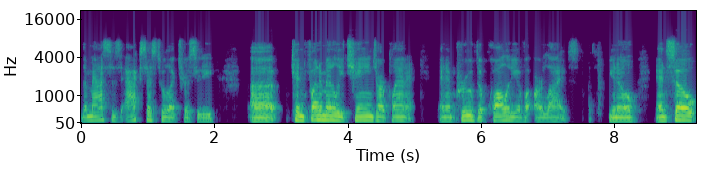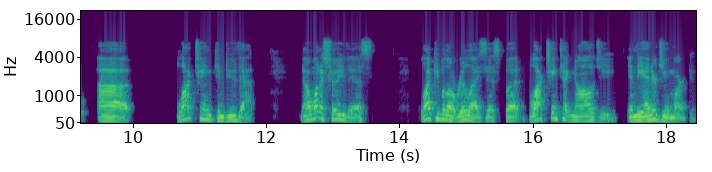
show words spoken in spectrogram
the masses access to electricity uh, can fundamentally change our planet and improve the quality of our lives, you know. And so uh, blockchain can do that. Now, I want to show you this. A lot of people don't realize this, but blockchain technology in the energy market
